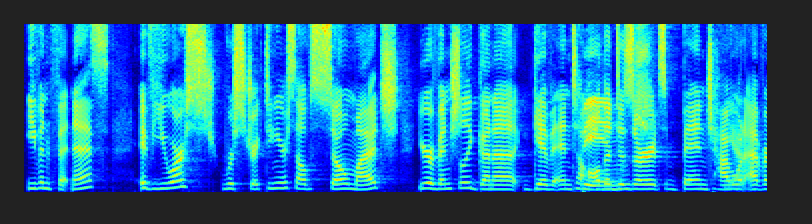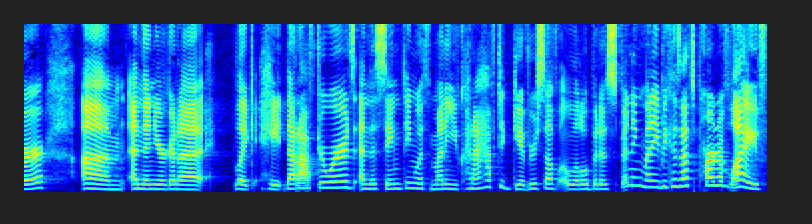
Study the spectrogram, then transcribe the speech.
even fitness. If you are restricting yourself so much, you're eventually gonna give in to all the desserts, binge, have Yeah. whatever. Um, and then you're gonna like hate that afterwards. And the same thing with money. You kind of have to give yourself a little bit of spending money because that's part of life.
